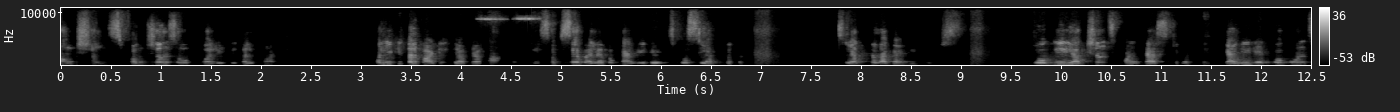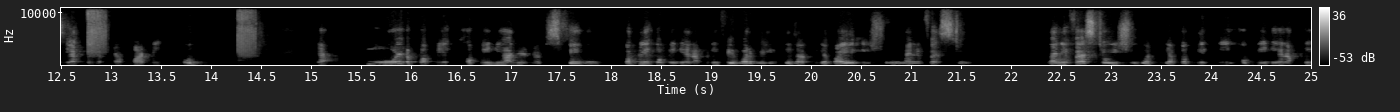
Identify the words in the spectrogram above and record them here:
functions functions of political party political party क्या क्या काम करती है? सबसे पहले तो कैंडिडेट्स को सिलेक्ट करती है। सिलेक्ट द कैंडिडेट्स जो कि इलेक्शंस कंटेस्ट करते हैं। कैंडिडेट को कौन सिलेक्ट करता है? पार्टी खुद। Mould public opinion in its favour public opinion अपनी फेवर में लेके जाती है by issue manifesto manifesto issue करती है। पब्लिक की ओपिनियन अपनी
